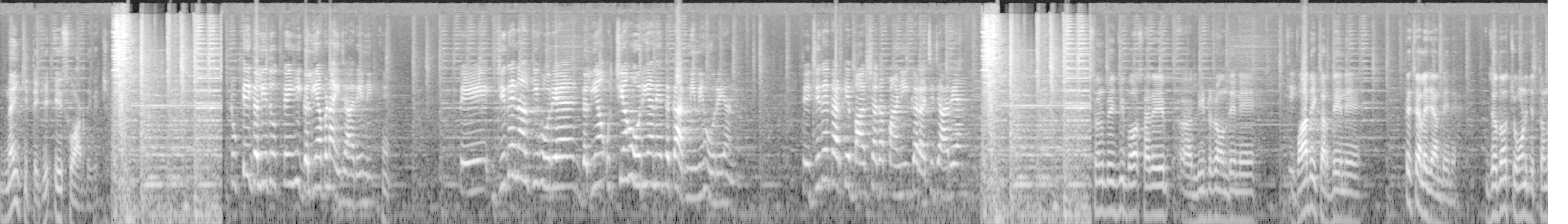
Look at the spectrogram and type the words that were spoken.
ਨਹੀਂ ਕੀਤੇ ਗਏ ਇਸ ਵਾਰਡ ਦੇ ਵਿੱਚ? ਟੁੱਟੀ ਗਲੀ ਦੇ ਉੱਤੇ ਹੀ ਗਲੀਆਂ ਬਣਾਈ ਜਾ ਰਹੇ ਨੇ। ਹੂੰ। ਤੇ ਜਿਹਦੇ ਨਾਲ ਕੀ ਹੋ ਰਿਹਾ ਹੈ ਗਲੀਆਂ ਉੱਚੀਆਂ ਹੋ ਰਹੀਆਂ ਨੇ ਤੇ ਘਰ ਨੀਵੇਂ ਹੋ ਰਹੇ ਹਨ। ਤੇ ਜਿਹਦੇ ਕਰਕੇ ਬਾਰਿਸ਼ਾਂ ਦਾ ਪਾਣੀ ਘਰਾਂ 'ਚ ਜਾ ਰਿਹਾ ਹੈ। ਸੁਨਪ੍ਰੀਤ ਜੀ ਬਹੁਤ ਸਾਰੇ ਅ, ਲੀਡਰ ਆਉਂਦੇ ਨੇ। ਵਾਅਦੇ ਕਰਦੇ ਨੇ ਤੇ ਚਲੇ ਜਾਂਦੇ ਨੇ। ਜਦੋਂ ਚੋਣ ਜਿੱਤਣ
